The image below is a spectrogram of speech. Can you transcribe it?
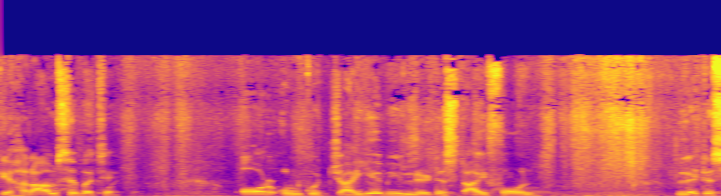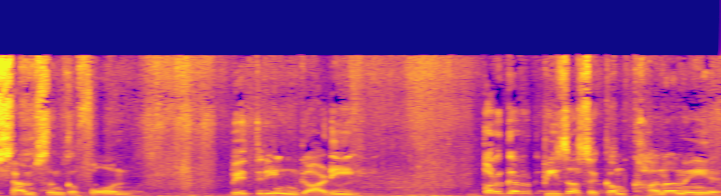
कि हराम से बचें और उनको चाहिए भी लेटेस्ट आईफोन, लेटेस्ट सैमसंग का फ़ोन, बेहतरीन गाड़ी, बर्गर पिज़्ज़ा से कम खाना नहीं है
